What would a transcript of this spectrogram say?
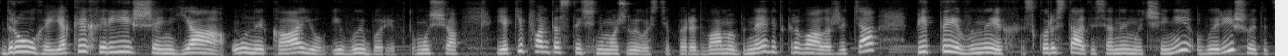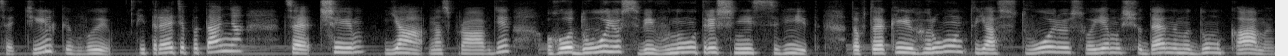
Друге, яких рішень я уникаю і виборів, тому що які б фантастичні можливості перед вами б не відкривало життя, піти в них, скористатися ними чи ні, вирішуєте це тільки ви. І третє питання це чим я насправді годую свій внутрішній світ, тобто який ґрунт я створюю своїми щоденними думками,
